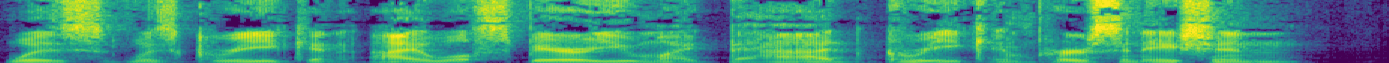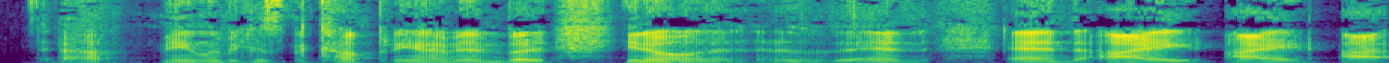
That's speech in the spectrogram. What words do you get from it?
was, was Greek, and I will spare you my bad Greek impersonation uh, mainly because of the company I'm in, but you know, and and I, I, I,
